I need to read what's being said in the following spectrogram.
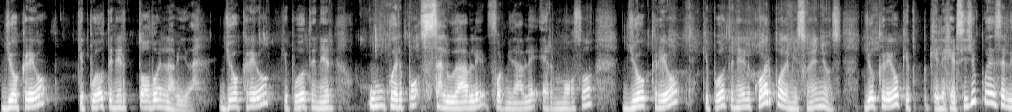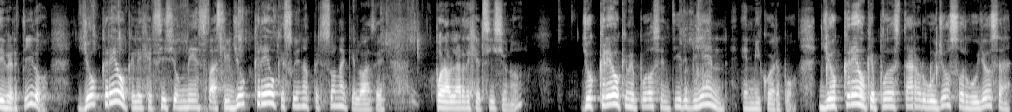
yo creo que puedo tener todo en la vida yo creo que puedo tener un cuerpo saludable, formidable, hermoso. Yo creo que puedo tener el cuerpo de mis sueños. Yo creo que, el ejercicio puede ser divertido. Yo creo que el ejercicio me es fácil. Yo creo que soy una persona que lo hace por hablar de ejercicio, ¿no? Yo creo que me puedo sentir bien en mi cuerpo. Yo creo que puedo estar orgulloso, orgullosa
